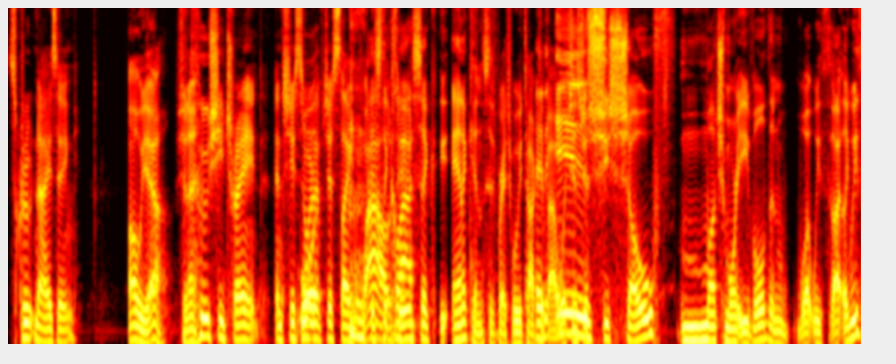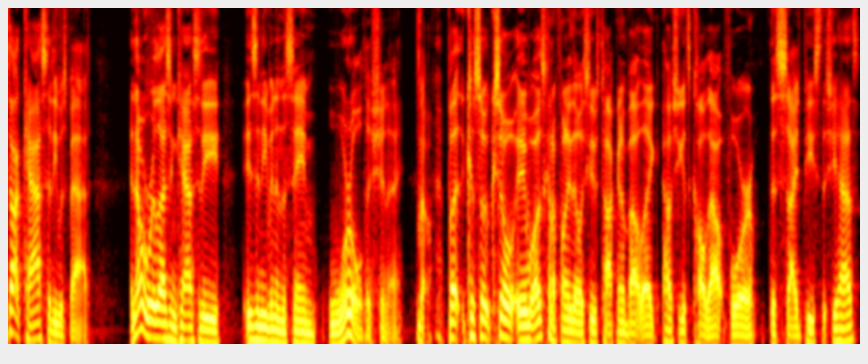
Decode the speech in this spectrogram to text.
scrutinizing Oh yeah, Shanae. who she trained, and she's sort Well, of just like, wow, it's the dude. classic Anakin situation we talked It about, which is is. just she's so f- much more evil than what we thought. Like we thought Cassidy was bad, and now we're realizing Cassidy isn't even in the same world as Shanae. No, But because so so it was kind of funny though, as he was talking about like how she gets called out for this side piece that she has.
